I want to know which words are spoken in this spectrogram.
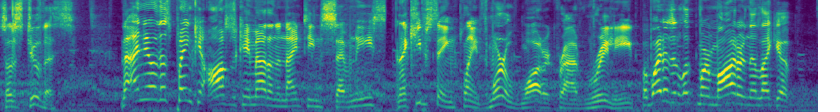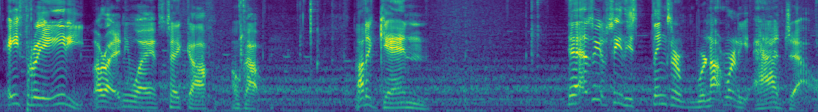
So let's do this. Now, I know this plane also came out in the 1970s, and I keep saying planes. It's more a watercraft, really. But why does it look more modern than like a a380. All right, anyway, let's take off. Oh, God. Not again. Yeah, as you can see, these things are, we're not really agile.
